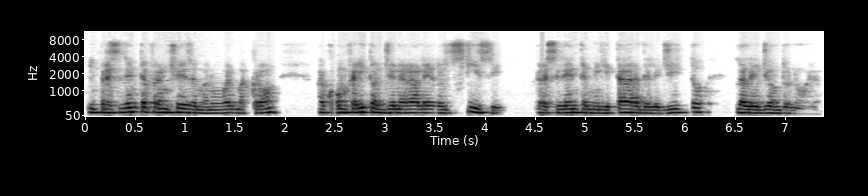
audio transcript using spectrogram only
il presidente francese Emmanuel Macron ha conferito al generale al-Sisi, presidente militare dell'Egitto, la Legion d'Onore,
